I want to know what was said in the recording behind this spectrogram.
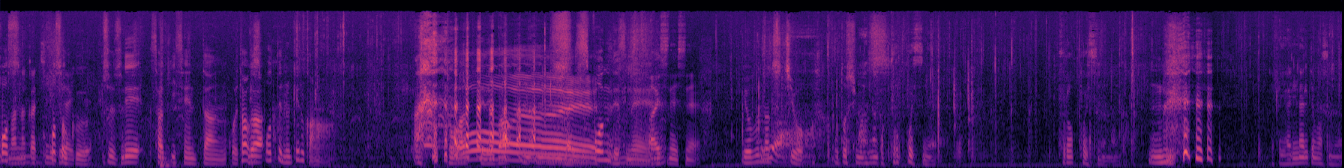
細くで先先端。これ多分スポって抜けるかな？尖 おってればスポンですね。あいいですねいいですね。余分な土を落としますあなんかプロっぽいですね。プロっぽいですねなんか。う んやっぱやり慣れてますね。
